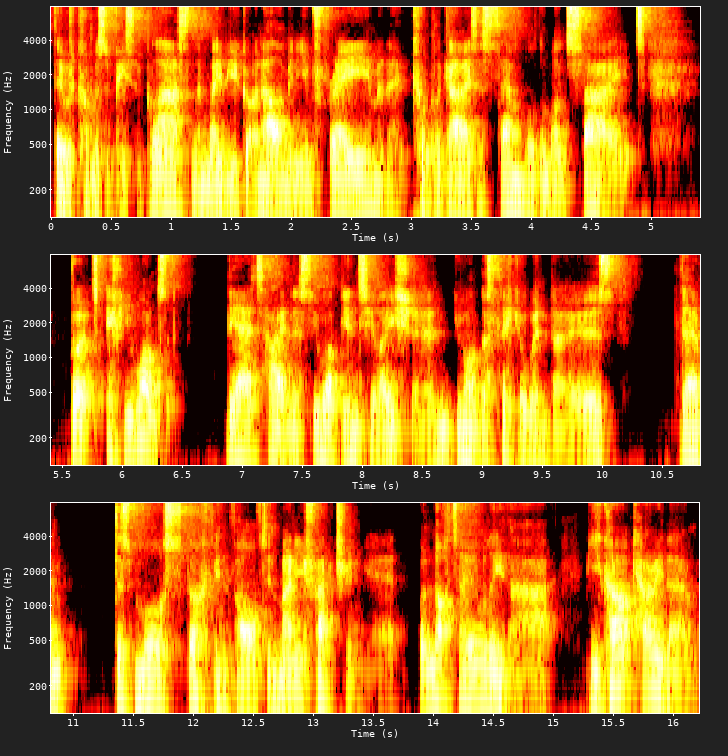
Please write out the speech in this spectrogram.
they would come as a piece of glass, and then maybe you've got an aluminium frame and a couple of guys assemble them on site. But if you want the airtightness, you want the insulation, you want the thicker windows, then there's more stuff involved in manufacturing it. But not only that, you can't carry them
